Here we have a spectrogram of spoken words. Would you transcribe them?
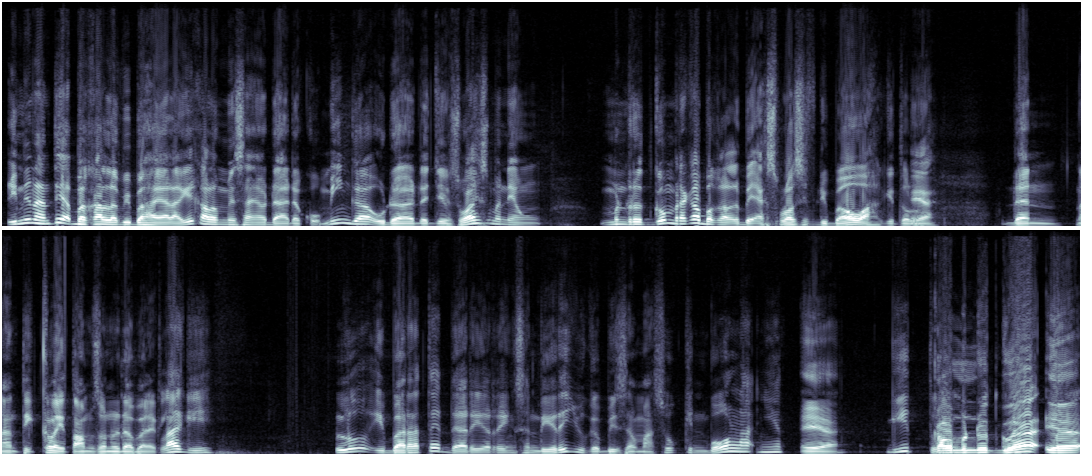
ini nanti bakal lebih bahaya lagi kalau misalnya udah ada Kuminga, udah ada James Wiseman yang menurut gue mereka bakal lebih eksplosif di bawah gitu loh. Iya. Dan nanti Clay Thompson udah balik lagi. Lu ibaratnya dari ring sendiri juga bisa masukin bola nyet Iya. gitu. Kalau menurut gua ya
